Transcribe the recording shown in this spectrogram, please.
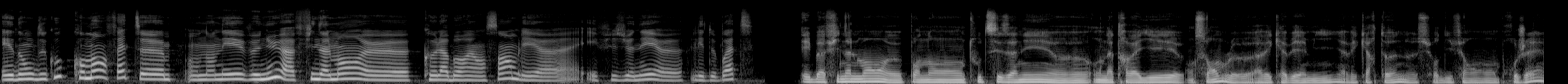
Et donc du coup, comment en fait on en est venu à finalement collaborer ensemble et fusionner les deux boîtes? Et bah finalement, euh, pendant toutes ces années, euh, on a travaillé ensemble euh, avec ABMI, avec Ayrton, sur différents projets,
